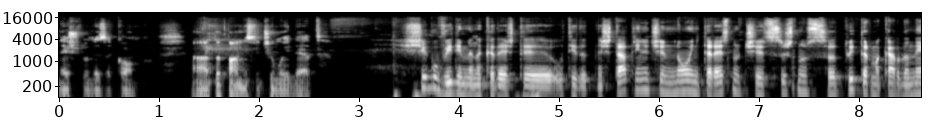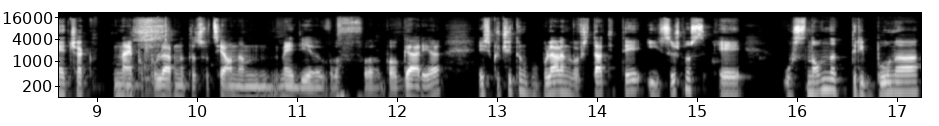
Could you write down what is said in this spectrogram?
нещо незаконно. А, това мисля, че му е идеята. Ще го видим на къде ще отидат нещата. Иначе е много интересно, че всъщност Twitter, макар да не е чак най-популярната социална медия в България, е изключително популярен в Штатите и всъщност е основна трибуна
